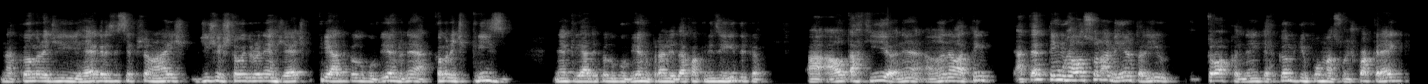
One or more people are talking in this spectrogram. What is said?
na Câmara de Regras Excepcionais de Gestão Hidroenergética, criada pelo governo, né, a Câmara de Crise, né, criada pelo governo para lidar com a crise hídrica, a, a, autarquia, né, a ANA, ela tem, até tem um relacionamento ali, troca, né, intercâmbio de informações com a CREG,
